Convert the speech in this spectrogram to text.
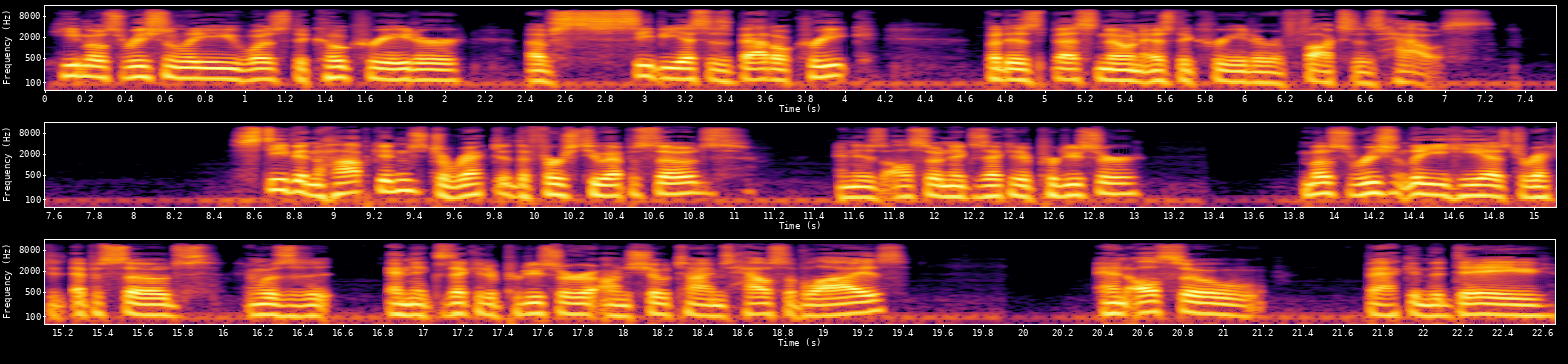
He most recently was the co creator of CBS's Battle Creek, but is best known as the creator of Fox's House. Stephen Hopkins directed the first two episodes and is also an executive producer. Most recently, he has directed episodes and was an executive producer on Showtime's House of Lies, and also back in the day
